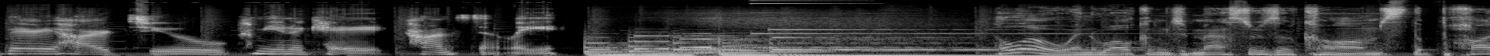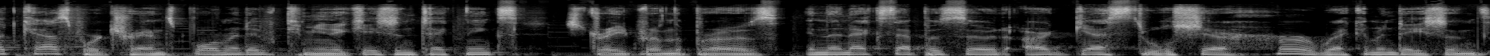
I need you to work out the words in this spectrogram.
very hard to communicate constantly. Hello, and welcome to Masters of Comms, the podcast for transformative communication techniques straight from the pros. In the next episode, our guest will share her recommendations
